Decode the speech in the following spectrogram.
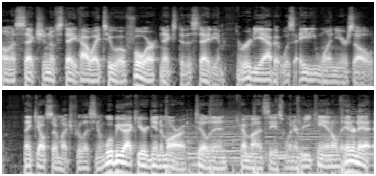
on a section of State Highway 204 next to the stadium. Rudy Abbott was 81 years old. Thank y'all so much for listening. We'll be back here again tomorrow. Till then, come by and see us whenever you can on the internet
